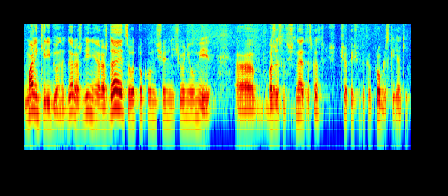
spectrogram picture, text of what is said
маленький ребенок, да, рождение рождается, вот только он еще ничего не умеет. Божественность начинает рассказывать, что-то еще такое, проблески какие-то.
